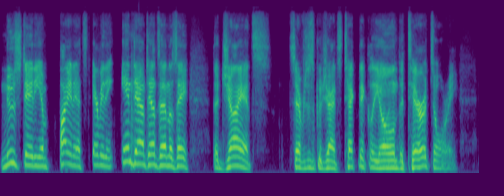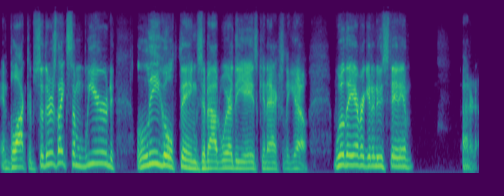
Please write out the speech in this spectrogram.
new stadium, financed, everything in downtown San Jose. The Giants, San Francisco Giants, technically owned the territory and blocked them. So there's like some weird legal things about where the A's can actually go. Will they ever get a new stadium? I don't know.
